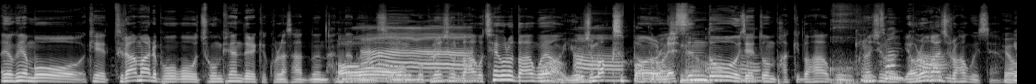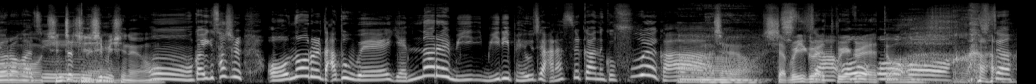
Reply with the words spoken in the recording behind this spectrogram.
아니요 그냥 뭐 이렇게 드라마를 보고 좋은 표현들 이렇게 골라서 하든 한다든지 오. 뭐 그런 식으로도 하고 책으로도 하고요. 아, 요즘 학습법으로 어, 하시네요. 레슨도 어, 이제 어. 좀 받기도 하고 그런 식으로 괜찮다. 여러 가지로 하고 있어요. 야, 여러 가지. 진짜 진심이시네요. 어, 그러니까 이게 사실 언어를 나도 왜 옛날에 미, 미리 배우지 않았을까 하는 그 후회가 아, 맞아요. 진짜 regret, 진짜, regret. 어, 어, 와. 어, 진짜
